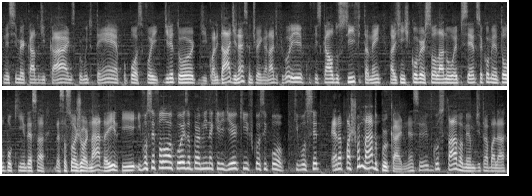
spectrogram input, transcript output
nesse mercado de carnes por muito tempo, pô, você foi diretor de qualidade, né? Se eu não estiver enganado, de frigorífico, fiscal do CIF também. A gente conversou lá no Epicentro, você comentou um pouquinho dessa, dessa sua jornada aí. E, e você falou uma coisa para mim naquele dia que ficou assim, pô, que você era apaixonado por carne, né? Você gostava mesmo de trabalhar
